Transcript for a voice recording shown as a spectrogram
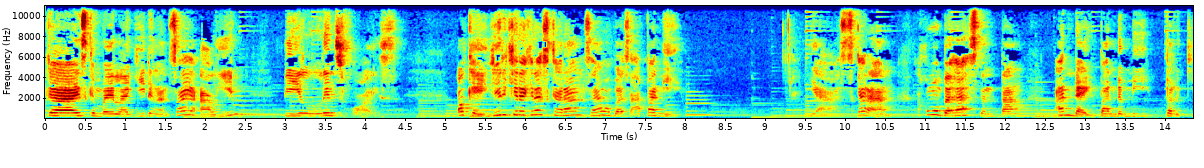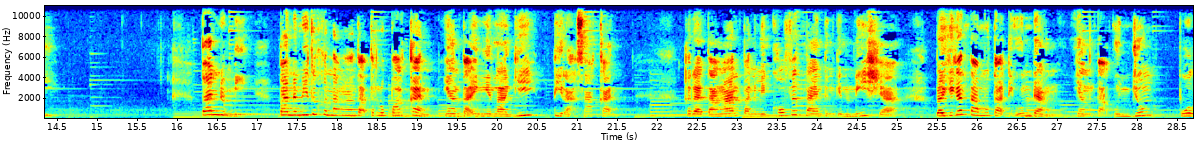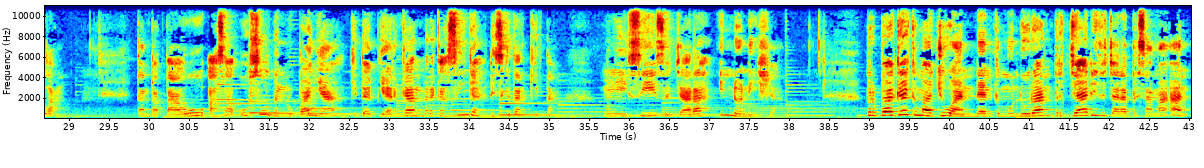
guys, kembali lagi dengan saya Alin di Lins Voice. Oke, jadi kira-kira sekarang saya mau bahas apa nih? Ya, sekarang aku mau bahas tentang andai pandemi pergi. Pandemi, pandemi itu kenangan tak terlupakan yang tak ingin lagi dirasakan. Kedatangan pandemi COVID-19 ke Indonesia bagikan tamu tak diundang yang tak kunjung pulang. Tanpa tahu asal-usul dan rupanya, kita biarkan mereka singgah di sekitar kita, mengisi sejarah Indonesia. Berbagai kemajuan dan kemunduran terjadi secara bersamaan,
